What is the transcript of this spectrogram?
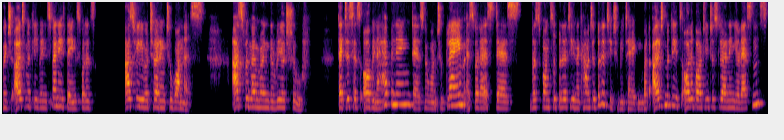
which ultimately means many things, but it's us really returning to oneness, us remembering the real truth, that this has all been happening, there's no one to blame, as well as there's responsibility and accountability to be taken. But ultimately, it's all about you just learning your lessons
